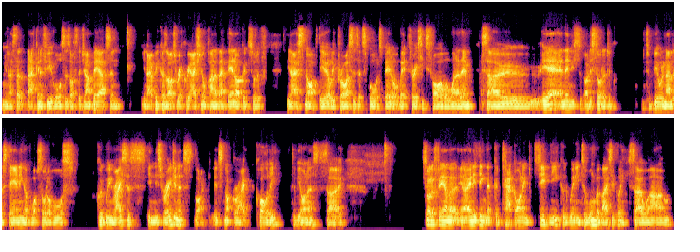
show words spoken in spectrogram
you know, I started backing a few horses off the jump outs, and you know, because I was recreational punter back then, I could sort of you know, snipe the early prices at Sportsbet or Bet three six five or one of them. So yeah, and then I just started to to build an understanding of what sort of horse could win races in this region. It's like it's not great quality, to be honest. So sort of found that you know anything that could tack on in Sydney could win into Toowoomba basically. So um,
